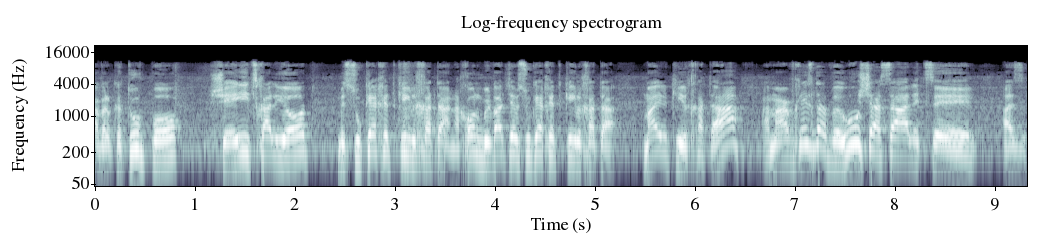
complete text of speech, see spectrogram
אבל כתוב פה שהיא צריכה להיות מסוככת כהלכתה, נכון? בלבד שהיא מסוככת כהלכתה. מהי כהלכתה? אמר רב חיסדא, והוא שעשה לצל. אז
